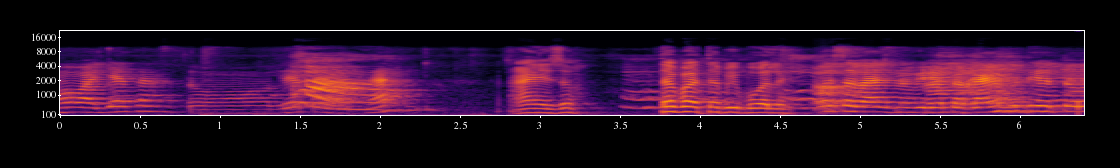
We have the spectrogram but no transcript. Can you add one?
મવા ગયા હતા તો લેતા હતા. આય જો. ધબા ધબી બોલે. બસ હવે આજનો વીડિયો તો કાંઈ સુધી હતો.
